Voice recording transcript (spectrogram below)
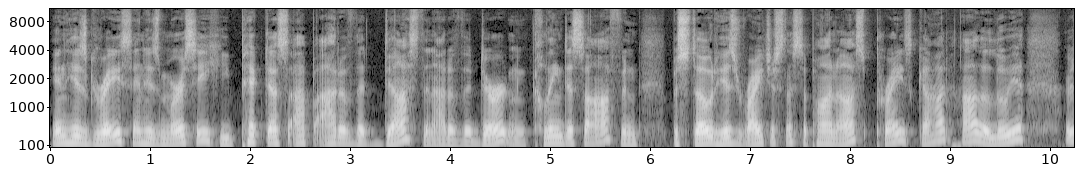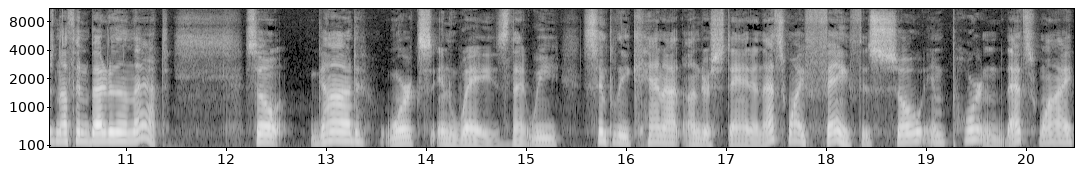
in his grace and his mercy. He picked us up out of the dust and out of the dirt and cleaned us off and bestowed his righteousness upon us. Praise God. Hallelujah. There's nothing better than that. So God works in ways that we simply cannot understand. And that's why faith is so important. That's why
